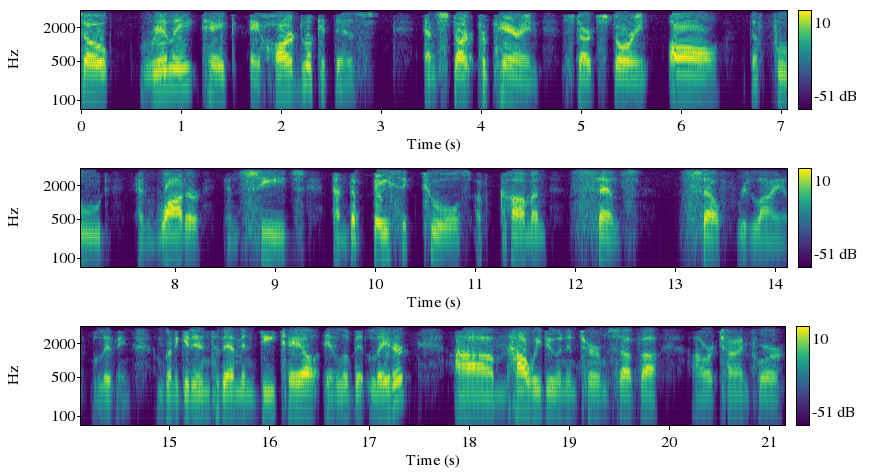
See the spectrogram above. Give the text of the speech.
So really take a hard look at this and start preparing, start storing all the food and water and seeds and the basic tools of common sense self-reliant living. I'm going to get into them in detail a little bit later. Um, how are we doing in terms of uh, our time for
